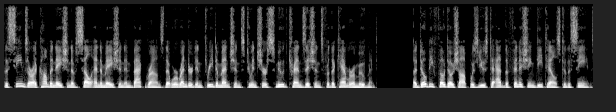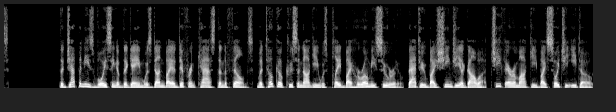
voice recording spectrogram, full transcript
The scenes are a combination of cel animation and backgrounds that were rendered in three dimensions to ensure smooth transitions for the camera movement. Adobe Photoshop was used to add the finishing details to the scenes. The Japanese voicing of the game was done by a different cast than the films. Motoko Kusanagi was played by Hiromi Tsuru, Batou by Shinji Ogawa, Chief Aramaki by Soichi Ito,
